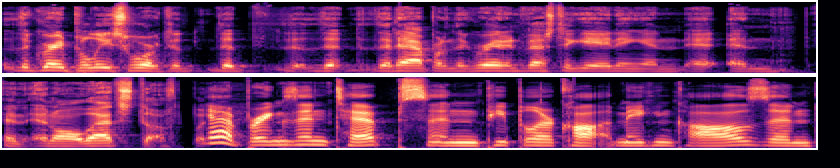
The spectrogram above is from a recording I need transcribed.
the great police work that that, that, that happened, the great investigating and, and and and all that stuff. But yeah, it brings in tips, and people are call, making calls, and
